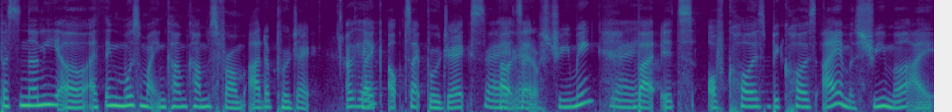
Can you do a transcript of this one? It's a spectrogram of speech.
personally uh I think most of my income comes from other projects okay. like outside projects Right, outside right. of streaming right. but it's of course because I am a streamer, I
